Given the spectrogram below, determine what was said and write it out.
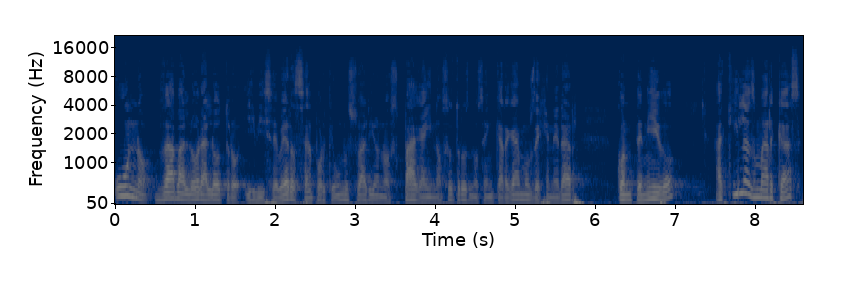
uno da valor al otro y viceversa, porque un usuario nos paga y nosotros nos encargamos de generar contenido, aquí las marcas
